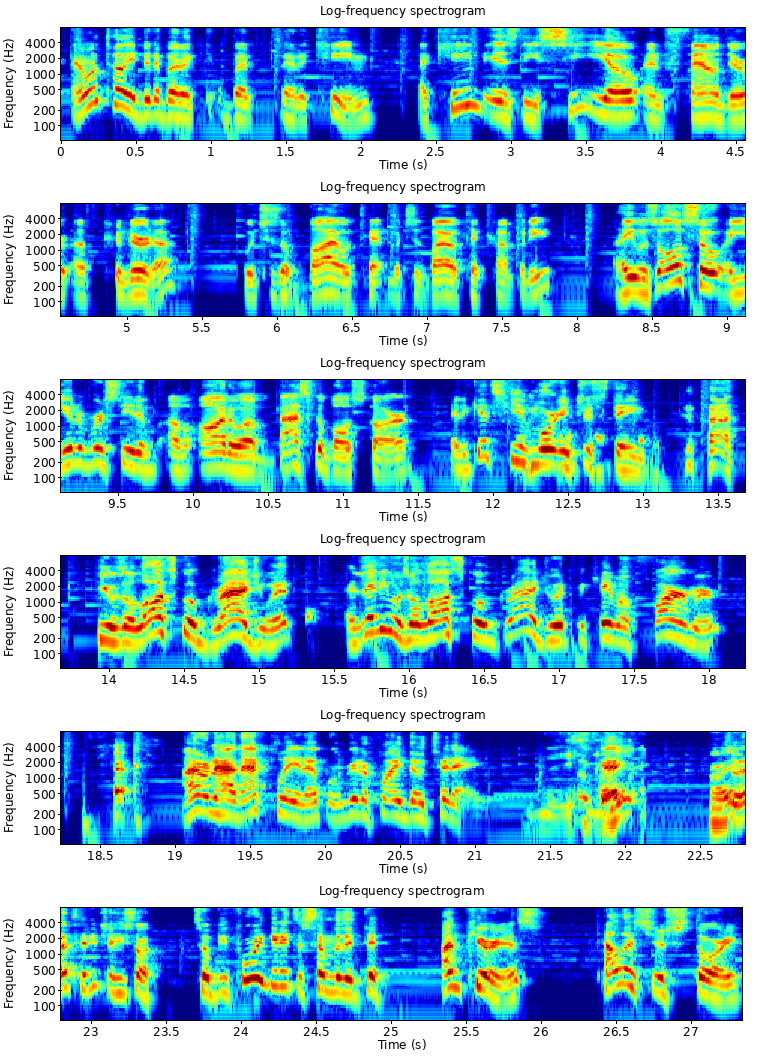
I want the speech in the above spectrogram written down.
And I want to tell you a bit about, about, about Akeem. Akeem is the CEO and founder of Canurta, which is a biotech, which is a biotech company. Uh, he was also a University of, of Ottawa basketball star, and it gets even more interesting. he was a law school graduate, and then he was a law school graduate, became a farmer. I don't know how that played up. but we're going to find out today. Okay, right. Right. so that's an interesting story. So before we get into some of the, I'm curious. Tell us your story.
